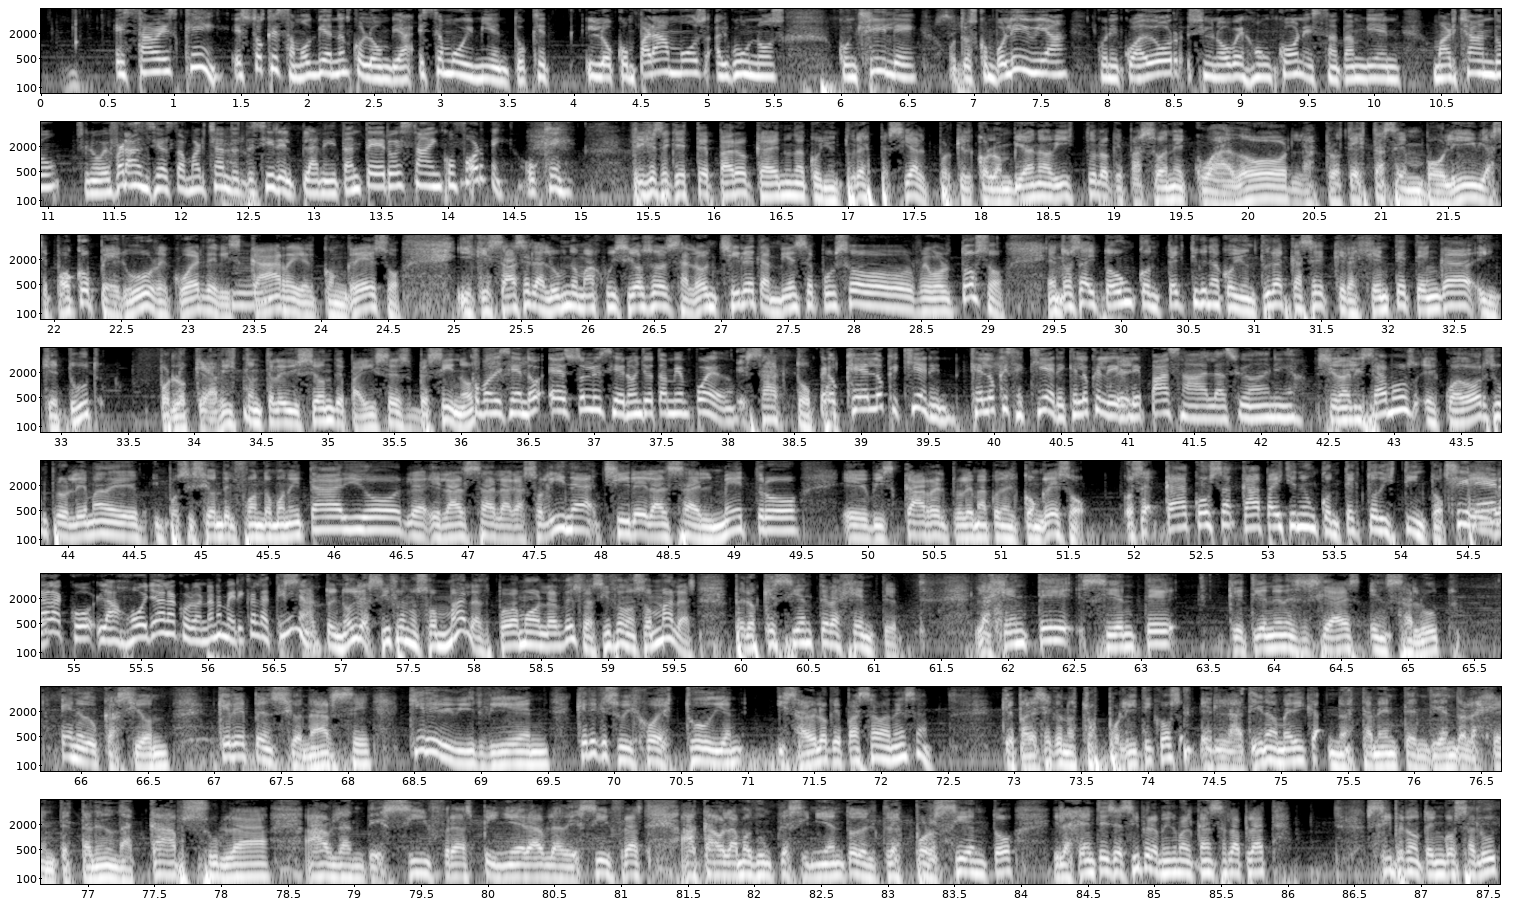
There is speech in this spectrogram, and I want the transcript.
¿Esta vez qué? Esto que estamos viendo en Colombia, este movimiento que lo comparamos algunos con Chile, otros con Bolivia, con Ecuador, si uno ve Hong Kong está también marchando, si uno ve Francia está marchando, es decir, el planeta entero está inconforme, ¿o qué? Fíjese que este paro cae en una coyuntura especial, porque el colombiano ha visto lo que pasó en Ecuador, las protestas en Bolivia, hace poco Perú, recuerde, Vizcarra y el Congreso, y quizás el alumno más juicioso del Salón Chile también se puso revoltoso. Entonces hay todo un contexto y una coyuntura que hace que la gente tenga inquietud por lo que ha visto en televisión de países vecinos. Como diciendo, esto lo hicieron, yo también puedo. Exacto. Pero ¿qué es lo que quieren? ¿Qué es lo que se quiere? ¿Qué es lo que le, le pasa a la ciudadanía? Si analizamos, Ecuador es un problema de imposición del Fondo Monetario, la- el alza de la gasolina, Chile el alza del metro, eh, Vizcarra el problema con el Congreso. O sea, cada cosa, cada país tiene un contexto distinto. Chile pero- era la, co- la joya de la corona en América Latina. Exacto, y no, y las cifras no son malas, después vamos a hablar de eso, las cifras no son malas. Pero ¿qué siente la gente? La gente siente que tiene necesidades en salud, en educación, quiere pensionarse, quiere vivir bien, quiere que sus hijos estudien. ¿Y sabe lo que pasa, Vanessa? Que parece que nuestros políticos en Latinoamérica no están entendiendo a la gente, están en una cápsula, hablan de cifras, Piñera habla de cifras, acá hablamos de un crecimiento del 3%, y la gente dice, sí, pero a mí no me alcanza la plata. Sí, pero no tengo salud.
